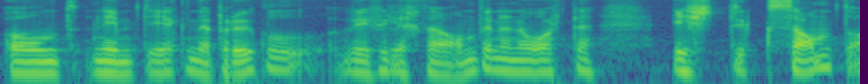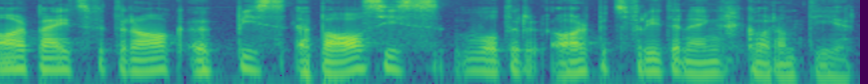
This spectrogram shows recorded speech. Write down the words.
und nimmt irgendeinen Prügel, wie vielleicht an anderen Orten. Ist der Gesamtarbeitsvertrag etwas, eine Basis, die der Arbeitsfrieden eigentlich garantiert?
